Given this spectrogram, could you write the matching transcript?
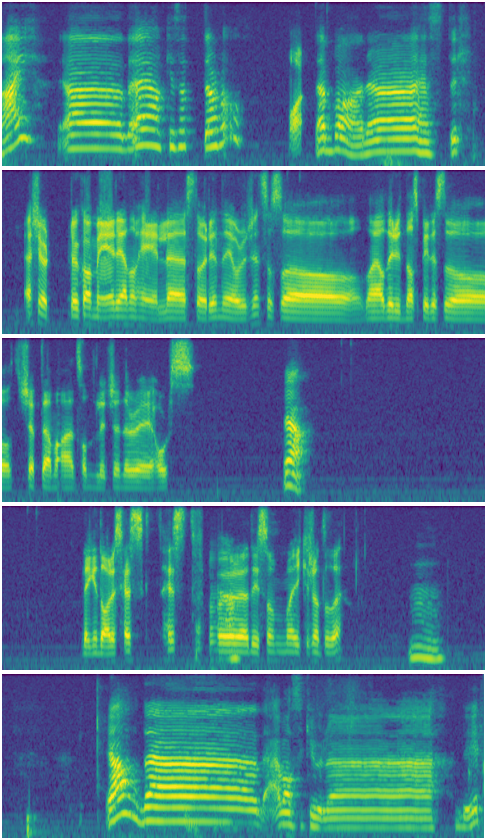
Nei, jeg, det har jeg ikke sett, i hvert fall. Nei. Det er bare hester. Jeg kjørte kamel gjennom hele storyen i Origins, og så når jeg hadde runda spillet, så kjøpte jeg meg en sånn legendary horse. Ja. Legendarisk hest, hest for de som ikke skjønte det. Mm. Ja, det det er masse kule dyr.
